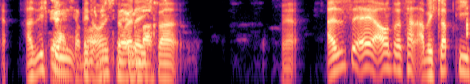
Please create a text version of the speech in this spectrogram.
Ja, also ich bin, ja, ich bin auch nicht mehr weiter, ich war, ja. Also es ist äh, auch interessant, aber ich glaube, die,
